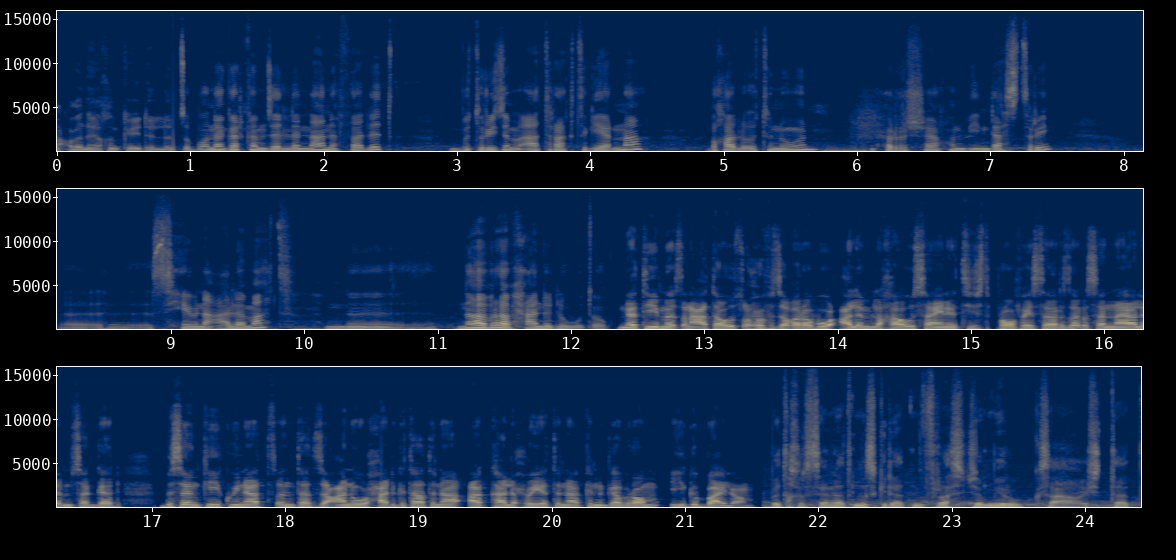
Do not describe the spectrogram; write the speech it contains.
ናዕበና ክንከይድ ኣለና ፅቡቅ ነገር ከም ዘለና ነፋልጥ ብቱሪዝም ኣትራክት ጌርና ብካልኦትን እውን ብሕርሻ ይኹን ብኢንዳስትሪ ስሒብና ዓለማት ናብ ረብሓ ንልውጦ ነቲ መፅናዕታዊ ፅሑፍ ዘቕረቡ ዓለም ለኻዊ ሳይነቲስት ፕሮፌሰር ዘርእሰናይ ኣለም ሰገድ ብሰንኪ ኩናት ፅንተት ዝዓነዉ ሓድግታትና ኣካል ሕውየትና ክንገብሮም ይግባእ ኢሎም ቤተ ክርስትያናት መስጊዳት ምፍራስ ጀሚሩ ክሳብ ኣቕሽታት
